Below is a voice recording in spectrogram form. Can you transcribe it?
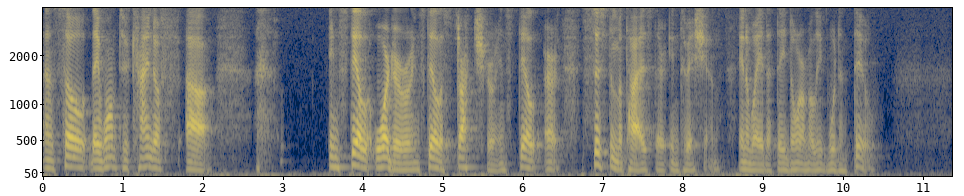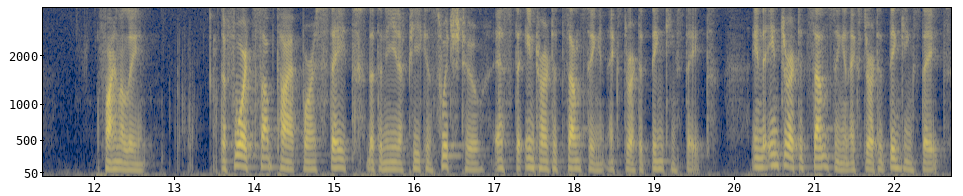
And so they want to kind of uh, instill order or instill a structure, instill or systematize their intuition in a way that they normally wouldn't do. Finally, the fourth subtype or state that an ENFP can switch to is the introverted sensing and extroverted thinking state. In the introverted sensing and extroverted thinking state,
